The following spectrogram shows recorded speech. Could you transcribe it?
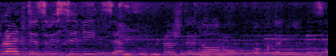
Браття, звеселіться, рожденому поклоніться.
